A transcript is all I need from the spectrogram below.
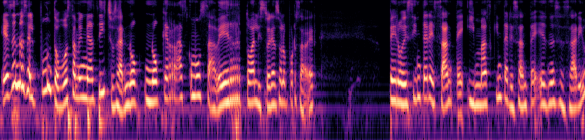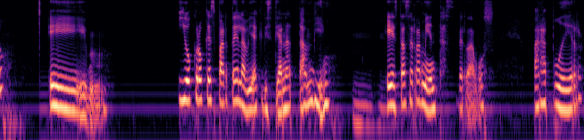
ese no es el punto. Vos también me has dicho, o sea, no, no querrás como saber toda la historia solo por saber. Pero es interesante y más que interesante es necesario. Eh, y yo creo que es parte de la vida cristiana también. Estas herramientas, ¿verdad vos? Para poder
